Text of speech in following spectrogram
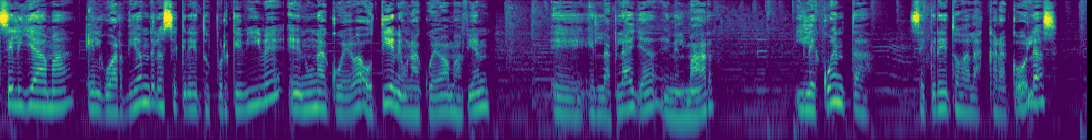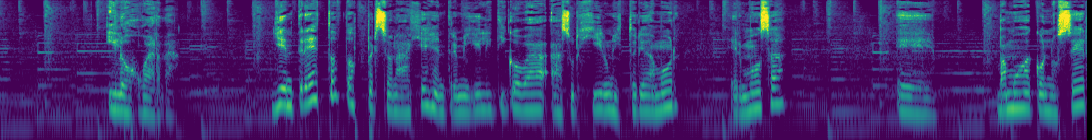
se le llama el guardián de los secretos porque vive en una cueva, o tiene una cueva más bien, eh, en la playa, en el mar, y le cuenta secretos a las caracolas y los guarda. Y entre estos dos personajes, entre Miguel y Tico, va a surgir una historia de amor hermosa. Eh, vamos a conocer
